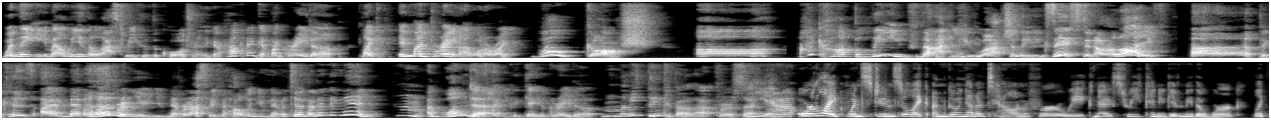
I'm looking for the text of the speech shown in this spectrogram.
When they email me in the last week of the quarter and they go, How can I get my grade up? Like, in my brain, I want to write, Well, gosh, uh, I can't believe that you actually exist and are alive. Uh, because I have never heard from you, you've never asked me for help, and you've never turned anything in. Hmm, I wonder how you could get your grade up. Hmm, let me think about that for a second. Yeah, or like when students are like, "I'm going out of town for a week next week. Can you give me the work?" Like,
